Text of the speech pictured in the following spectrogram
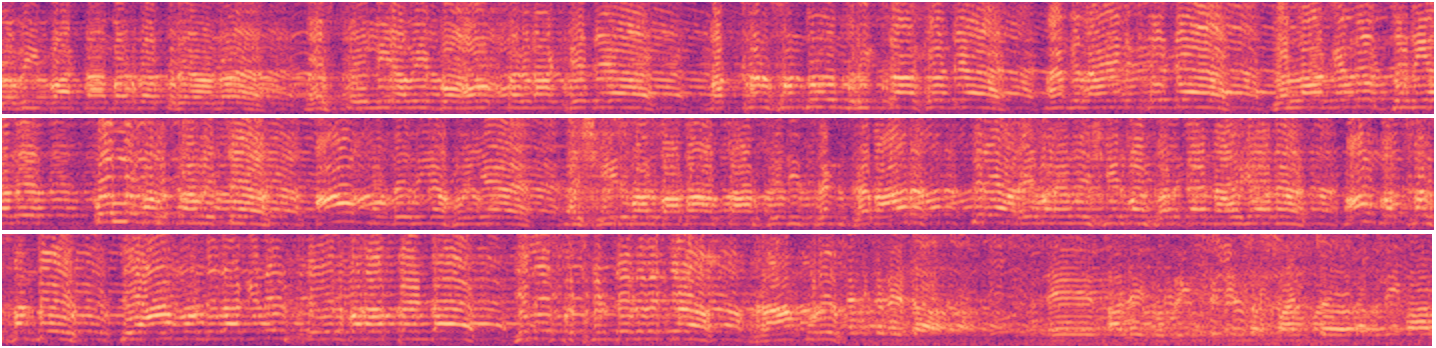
ਰਵੀ ਬਾਟਾ ਵੜਦਾ ਤੁਰਿਆ ਆਉਂਦਾ ਹੈ। ਆਸਟ੍ਰੇਲੀਆ ਵੀ ਬਹੁਤ ਤਗੜਾ ਖੇਡਿਆ ਮੱਖਣ ਸੰਧੂ ਅਮਰੀਕਾ ਖੇਡਿਆ ਇੰਗਲੈਂਡ ਖੇਡਿਆ ਗੱਲਾਂ ਕਹਿੰਦੇ ਦੁਨੀਆ ਦੇ ਕੁੱਲ ਮੁਲਕਾਂ ਵਿੱਚ ਆਹ ਮੁੰਡੇ ਦੀਆਂ ਹੋਈਆਂ ਆਸ਼ੀਰਵਾਦ ਬਾਬਾ ਅਵਤਾਰ ਸਿੰਘ ਜੀ, ਸਿੰਘ ਸਰਦਾਰ, ਘਰਿਆਲੇ ਵਾਲਿਆਂ ਦੇ ਆਸ਼ੀਰਵਾਦ ਸਦਕਾ ਨੌਜਵਾਨ, ਆਹ ਮੱਖਣ ਸੰਧੂ ਤੇ ਆਹ ਮੁੰਡੇ ਦਾ ਕਹਿੰਦੇ ਸੇਲ ਬੜਾ ਪਿੰਡ ਹੈ, ਜ਼ਿਲ੍ਹੇ ਬਠਿੰਡੇ ਦੇ ਵਿੱਚ, ਰਾਮਪੁਰੇ। ਕੈਨੇਡਾ ਤੇ ਸਾਡੇ ਗੁਰਦੀਪ ਸਿੰਘ ਸਰਪੰਚ ਅਗਲੀ ਵਾਰ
